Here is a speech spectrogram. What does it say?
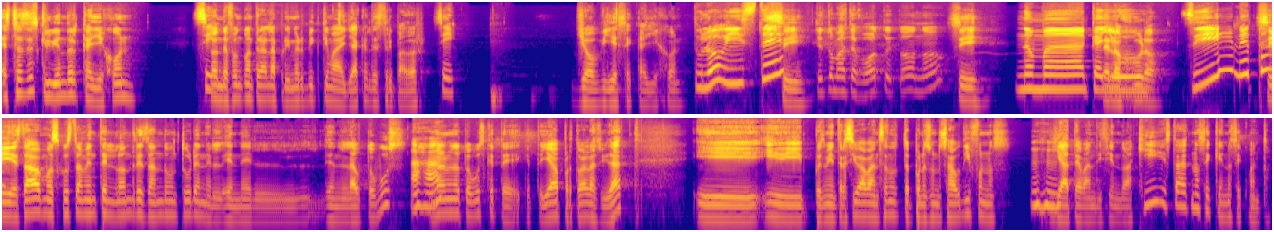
Estás describiendo el callejón Sí, donde fue encontrada la primera víctima de Jack el Destripador. sí. Yo vi ese callejón. ¿Tú lo viste? Sí, Sí tomaste foto y todo, ¿no? sí. No cayó. Te lo juro. ¿Sí? ¿Neta? Sí, estábamos justamente en Londres dando un tour en el, en el, en el autobús. Ajá. No, en un autobús que te, que te lleva por toda la ciudad. Y, y, pues mientras iba avanzando te pones unos audífonos y ya te van diciendo, aquí está no sé qué, no sé cuánto.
